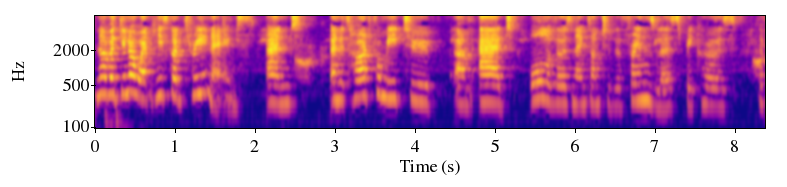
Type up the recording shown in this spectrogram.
No, but you know what? He's got three names, and and it's hard for me to um, add all of those names onto the friends list because the,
